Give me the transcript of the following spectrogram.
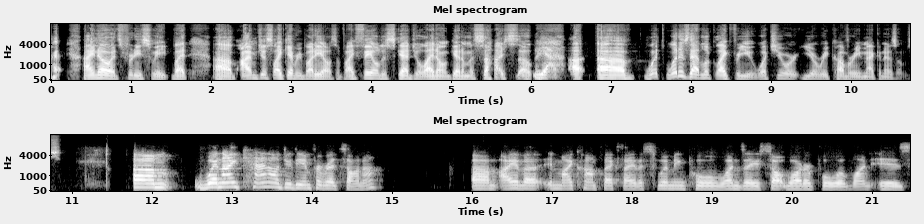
I know it's pretty sweet. But uh, I'm just like everybody else. If I fail to schedule, I don't get a massage. So, yeah. uh, uh, what what does that look like for you? What's your your recovery mechanisms? Um, when I can, I'll do the infrared sauna. Um, I have a in my complex. I have a swimming pool. One's a saltwater pool, and one is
